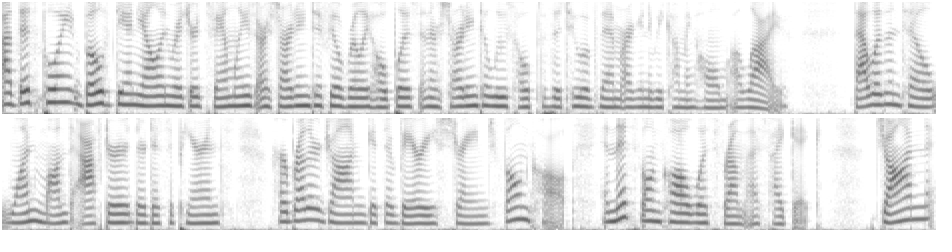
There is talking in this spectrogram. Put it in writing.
At this point, both Danielle and Richard's families are starting to feel really hopeless and they're starting to lose hope that the two of them are going to be coming home alive. That was until one month after their disappearance, her brother John gets a very strange phone call. And this phone call was from a psychic. John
